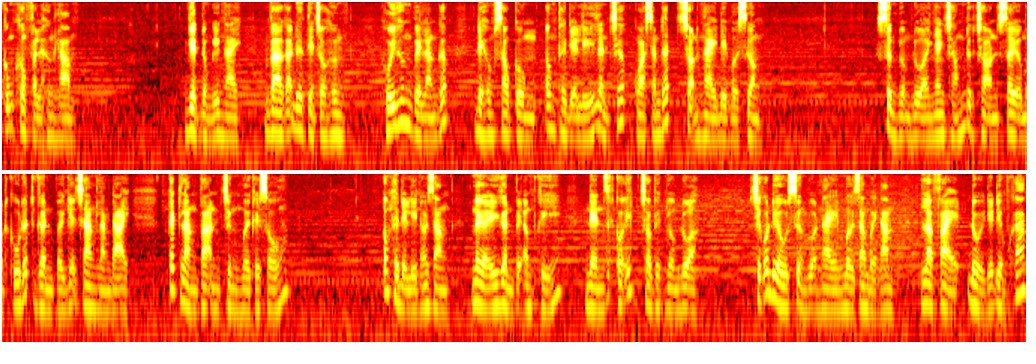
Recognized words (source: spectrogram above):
cũng không phải là Hưng làm. Việt đồng ý ngay và gã đưa tiền cho Hưng, hối Hưng về làng gấp để hôm sau cùng ông thầy địa lý lần trước qua xem đất chọn ngày để mở xưởng. Xưởng nhuộm lụa nhanh chóng được chọn xây ở một khu đất gần với nghĩa trang làng Đại, cách làng Vạn chừng 10 cây số. Ông thầy địa lý nói rằng nơi ấy gần với âm khí nên rất có ích cho việc nhuộm lụa. Chỉ có điều xưởng lụa này mở ra 10 năm là phải đổi địa điểm khác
